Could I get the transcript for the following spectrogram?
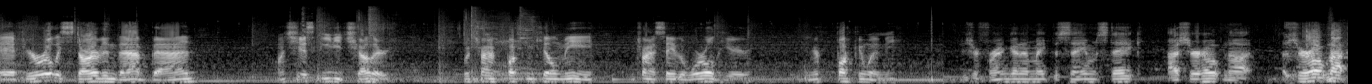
If you're really starving that bad, why don't you just eat each other? We're trying to fucking kill me. I'm trying to save the world here. And you're fucking with me. Is your friend gonna make the same mistake? I sure hope not. I sure hope not.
